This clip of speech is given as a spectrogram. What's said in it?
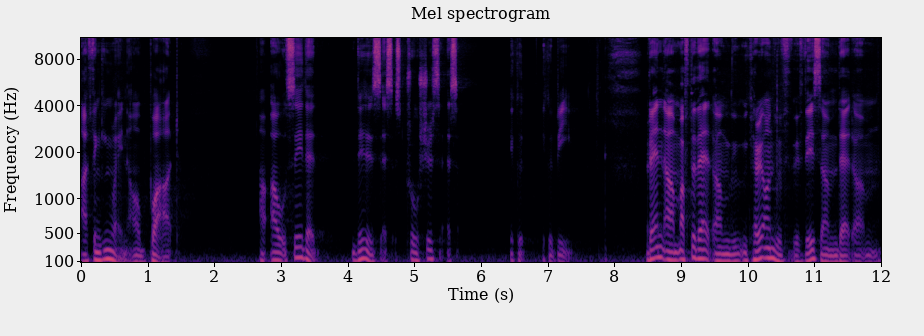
are thinking right now, but I, I would say that this is as atrocious as it could it could be. Then um, after that um, we, we carry on with, with this um, that um,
